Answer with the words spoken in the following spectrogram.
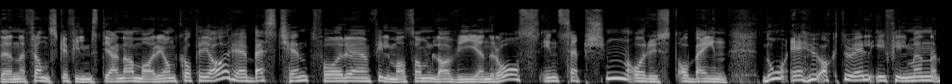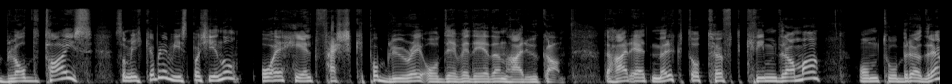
Den franske filmstjerna Marion Cotillard er best kjent for eh, filmer som La vie en rose, Inception og Rust og bein. Nå er hun aktuell i filmen Blood Ties, som ikke ble vist på kino, og er helt fersk på Blu-ray og DVD denne uka. Dette er et mørkt og tøft krimdrama om to brødre,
